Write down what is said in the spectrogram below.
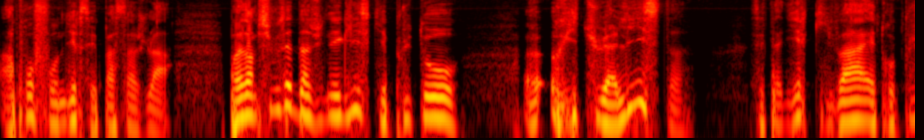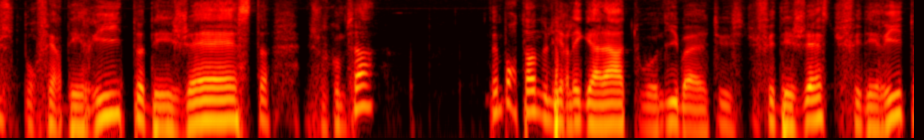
à approfondir ces passages-là. Par exemple, si vous êtes dans une église qui est plutôt ritualiste, c'est-à-dire qui va être plus pour faire des rites, des gestes, des choses comme ça. C'est important de lire les Galates où on dit bah, tu, fais des gestes, tu fais des rites,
